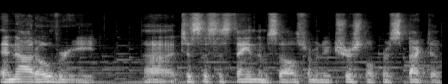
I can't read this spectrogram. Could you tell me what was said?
and not overeat uh, just to sustain themselves from a nutritional perspective.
